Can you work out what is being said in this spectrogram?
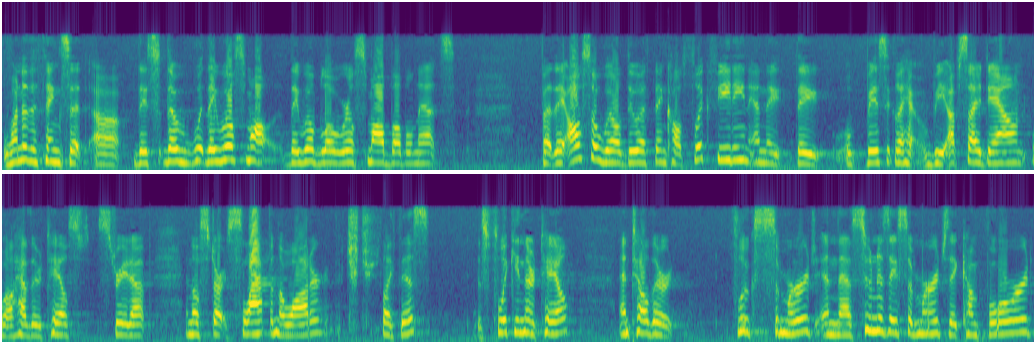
one of the things that uh, they, they will small they will blow real small bubble nets, but they also will do a thing called flick feeding, and they they will basically be upside down, will have their tail s- straight up, and they'll start slapping the water like this, is flicking their tail until their flukes submerge, and as soon as they submerge, they come forward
